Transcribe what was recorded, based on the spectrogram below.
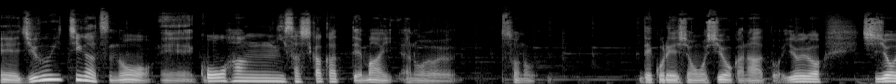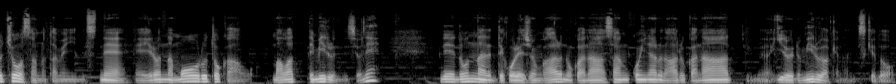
えー11月の、えー後半に差し掛かってまああのそのデコレーションをしようかなといろいろ市場調査のためにですね、いろんなモールとかを回ってみるんですよね。でどんなデコレーションがあるのかな参考になるのあるかなっていうのはいろいろ見るわけなんですけど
